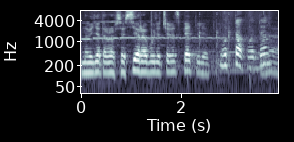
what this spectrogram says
Но ведь это уже все серо будет через пять лет. Вот так вот, да? Да.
